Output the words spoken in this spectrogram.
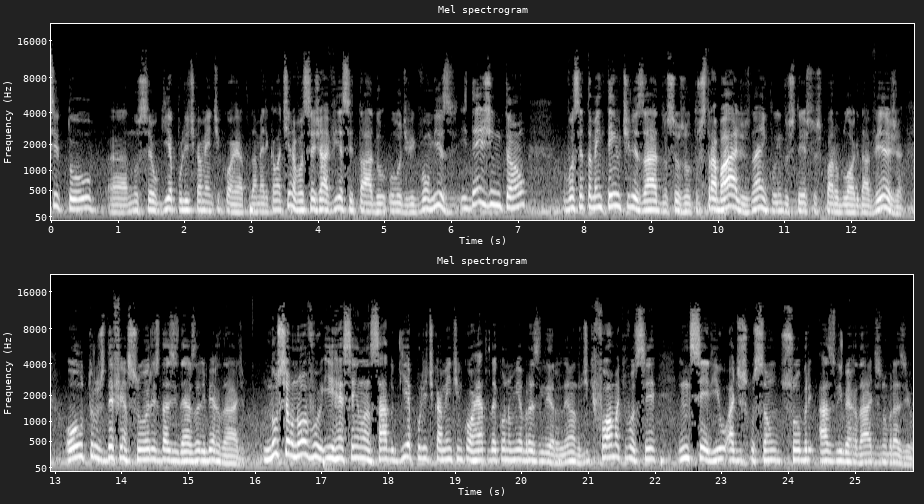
citou uh, no seu Guia Politicamente Incorreto da América Latina, você já havia citado o Ludwig von Mises, e desde então você também tem utilizado nos seus outros trabalhos, né, incluindo os textos para o blog da Veja, outros defensores das ideias da liberdade. No seu novo e recém-lançado Guia Politicamente Incorreto da Economia Brasileira, Leandro, de que forma que você inseriu a discussão sobre as liberdades no Brasil?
